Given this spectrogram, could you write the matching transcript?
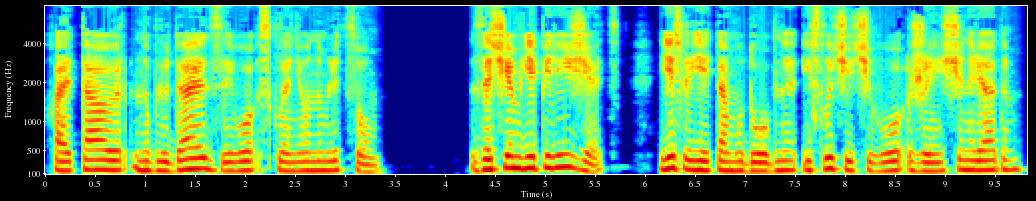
Хайтауэр наблюдает за его склоненным лицом. Зачем ей переезжать, если ей там удобно и в случае чего женщина рядом?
